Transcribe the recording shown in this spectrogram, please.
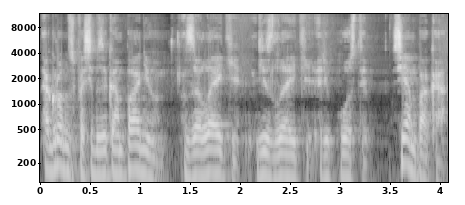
Огромное спасибо за компанию, за лайки, дизлайки, репосты. Всем пока!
